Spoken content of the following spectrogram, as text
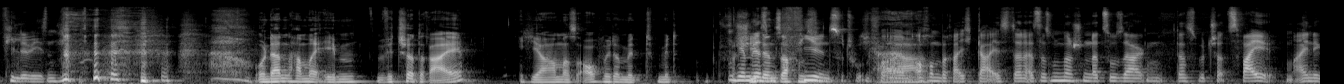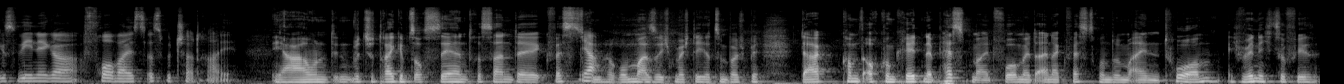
viele Wesen. und dann haben wir eben Witcher 3. Hier haben wir es auch wieder mit, mit verschiedenen wir haben Sachen. mit vielen zu tun, ja. vor allem auch im Bereich Geistern. Also das muss man schon dazu sagen, dass Witcher 2 um einiges weniger vorweist als Witcher 3. Ja, und in Witcher 3 gibt es auch sehr interessante Quests ja. drumherum. Also ich möchte hier zum Beispiel, da kommt auch konkret eine Pestmind vor mit einer Quest rund um einen Turm. Ich will nicht zu viel.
